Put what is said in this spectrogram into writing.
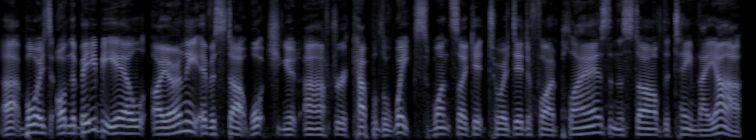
Uh, boys, on the BBL, I only ever start watching it after a couple of weeks once I get to identify players and the style of the team they are.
